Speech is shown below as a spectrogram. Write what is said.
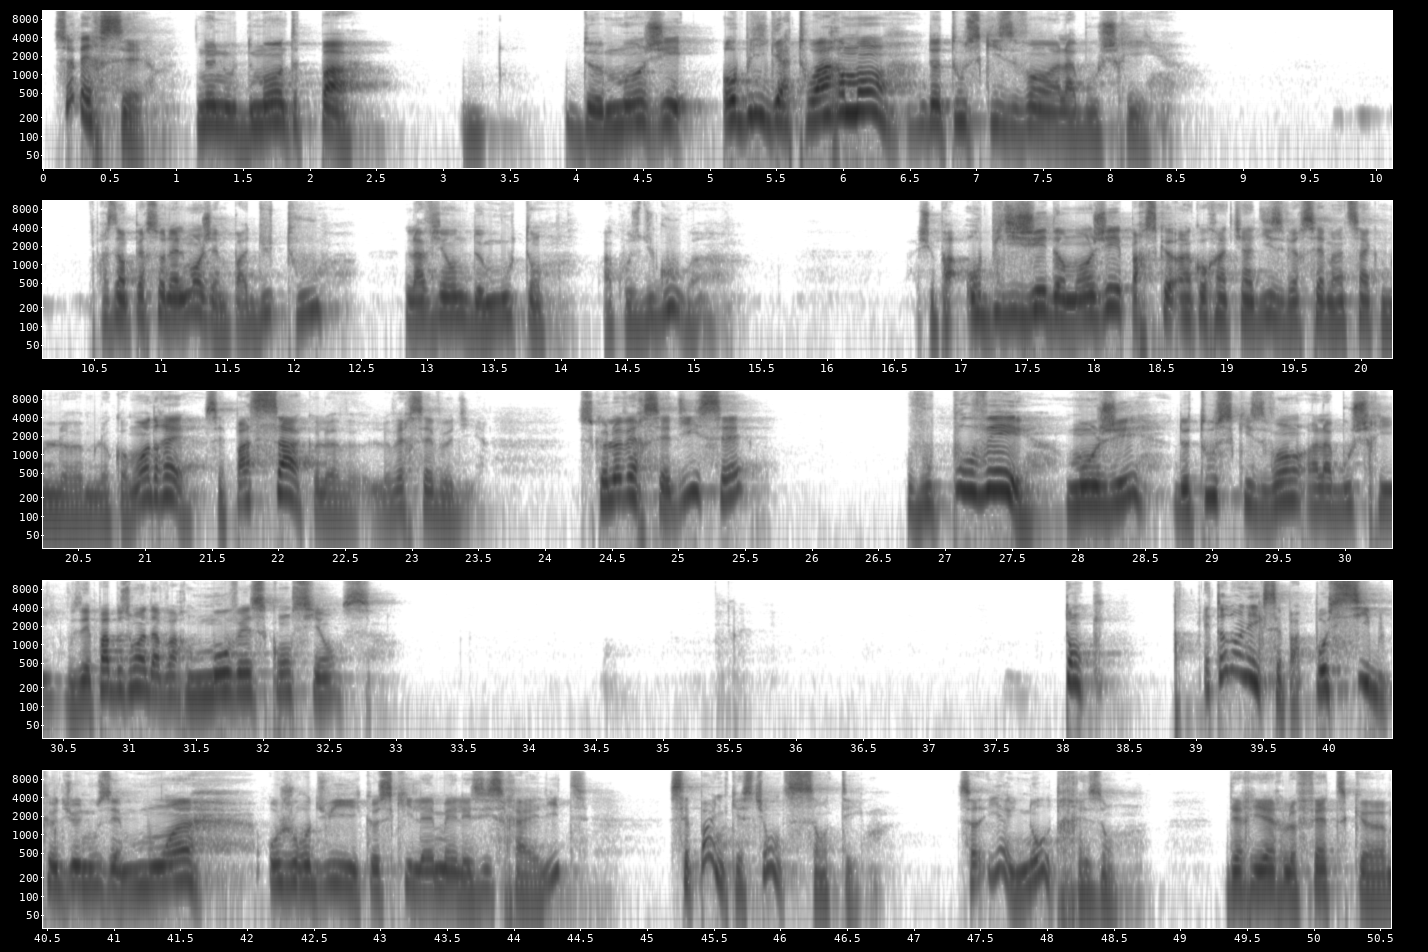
Ce verset ne nous demande pas de manger obligatoirement de tout ce qui se vend à la boucherie. Par exemple, personnellement, j'aime pas du tout la viande de mouton à cause du goût. Hein. Je ne suis pas obligé d'en manger parce que 1 Corinthiens 10, verset 25 me le, commanderait. Ce n'est pas ça que le, le verset veut dire. Ce que le verset dit, c'est vous pouvez manger de tout ce qui se vend à la boucherie. Vous n'avez pas besoin d'avoir mauvaise conscience. Donc, Étant donné que ce n'est pas possible que Dieu nous aime moins aujourd'hui que ce qu'il aimait les Israélites, ce n'est pas une question de santé. Il y a une autre raison derrière le fait que,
